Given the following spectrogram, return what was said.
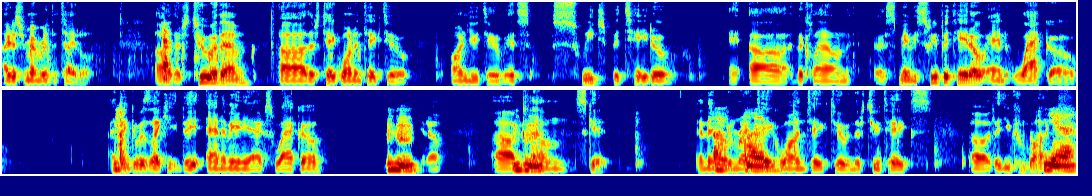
I just remembered the title. Uh, Yeah. There's two of them. Uh, there's take one and take two on YouTube. It's Sweet Potato, uh, the clown, uh, maybe Sweet Potato and Wacko. I think it was like the Animaniacs Wacko. hmm you know, uh, Mhm. clown skit. And then you Oh, can write take one, take two, and there's two takes uh, that you can watch. Yeah,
